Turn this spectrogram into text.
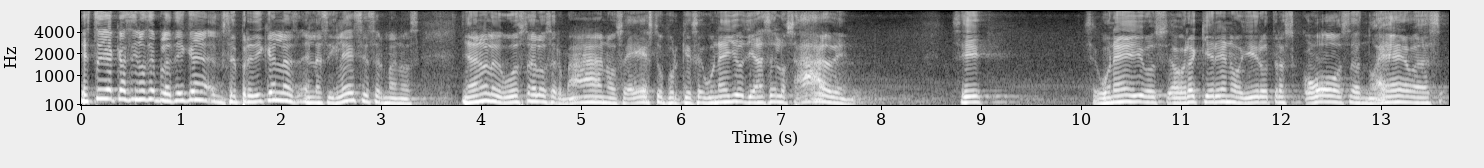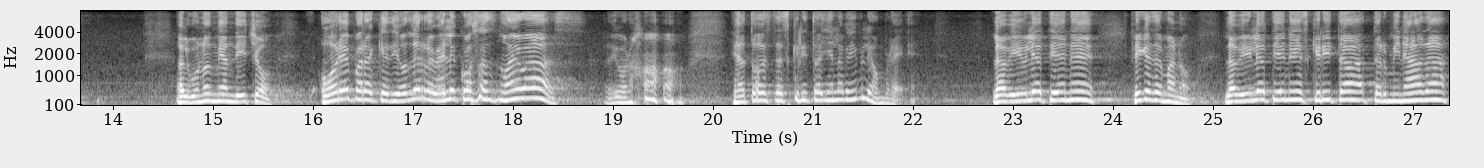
Esto ya casi no se platica, se predica en las, iglesias, hermanos. Ya no les gusta a los hermanos esto, porque según ellos ya se lo saben. ¿Sí? Según ellos, ahora quieren oír otras cosas nuevas. Algunos me han dicho, ore para que Dios le revele cosas nuevas. digo, no, ya todo está escrito ahí en la Biblia, hombre. La Biblia tiene, fíjese hermano, la Biblia tiene escrita, terminada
